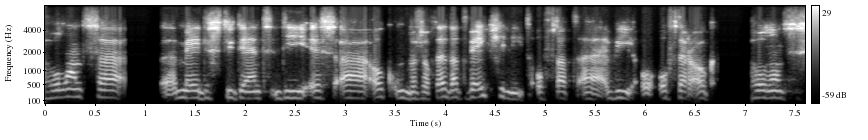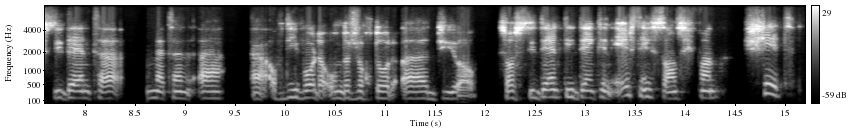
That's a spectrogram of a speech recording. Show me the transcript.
Hollandse medestudent die is ook onderzocht. Hè? Dat weet je niet. Of, dat, wie, of er ook Hollandse studenten met een uh, of die worden onderzocht door uh, DUO. Zo'n student die denkt in eerste instantie van shit,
